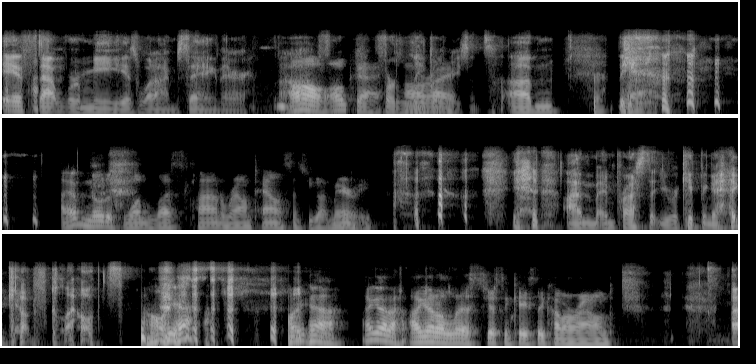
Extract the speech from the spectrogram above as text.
if that were me is what I'm saying there. uh, oh, okay. for legal right. reasons. Um, Yeah. I have noticed one less clown around town since you got married. I'm impressed that you were keeping a head count of clowns. Oh yeah. oh yeah. I got a I got a list just in case they come around. Uh,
